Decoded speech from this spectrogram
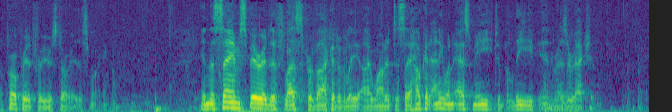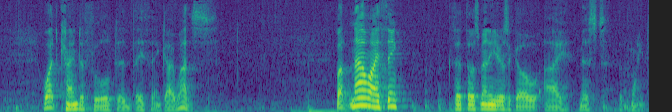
appropriate for your story this morning. In the same spirit, if less provocatively, I wanted to say, how could anyone ask me to believe in resurrection? What kind of fool did they think I was? But now I think that those many years ago I missed the point.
